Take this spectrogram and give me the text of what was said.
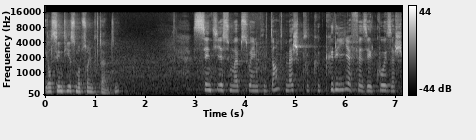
Ele sentia-se uma pessoa importante? Sentia-se uma pessoa importante, mas porque queria fazer coisas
